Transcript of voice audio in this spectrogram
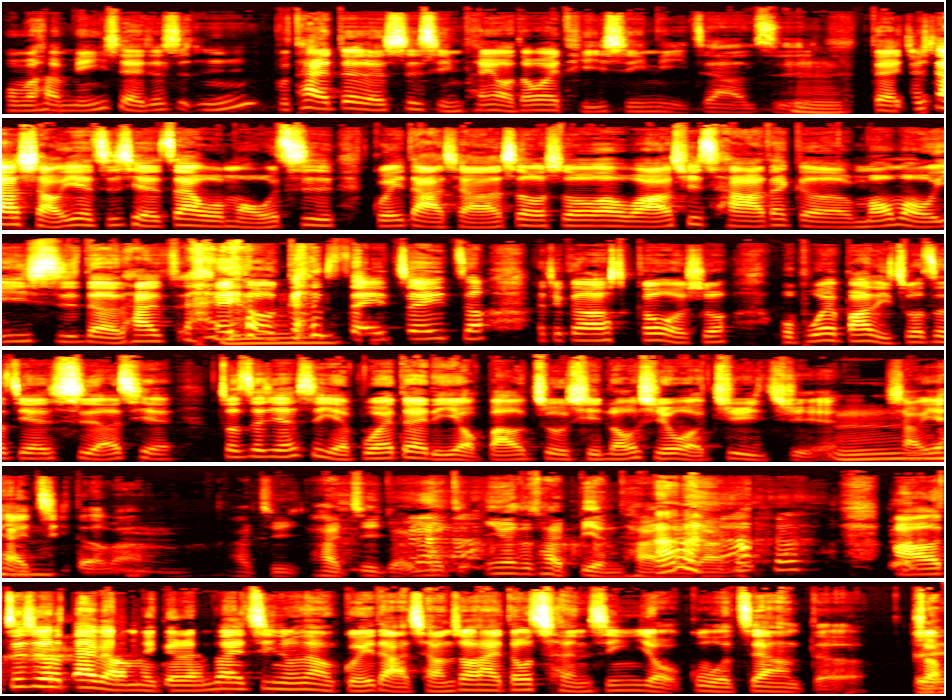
我们很明显就是嗯不太对的事情，朋友都会提醒你这样子。嗯，对，就像小叶之前在我某一次鬼打墙的时候说，呃我要去查那个某某医师的，他 还有跟嗯谁追踪，他就跟他跟我说，我不会帮你做这件事，而且做这件事也不会对你有帮助，请容许我拒绝。小叶还嗯记得吗？嗯，还记还记得，因为这因为这太变态了，好，这就代表每个人在进入那种鬼打墙状态，都曾经有过这样的状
